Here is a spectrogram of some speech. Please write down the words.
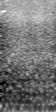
Ooh.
